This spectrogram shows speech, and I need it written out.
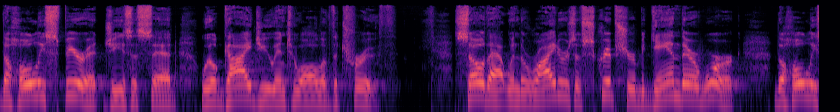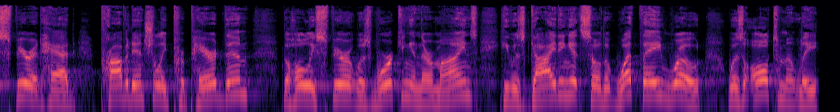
The Holy Spirit, Jesus said, will guide you into all of the truth. So that when the writers of Scripture began their work, the Holy Spirit had providentially prepared them. The Holy Spirit was working in their minds. He was guiding it so that what they wrote was ultimately,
